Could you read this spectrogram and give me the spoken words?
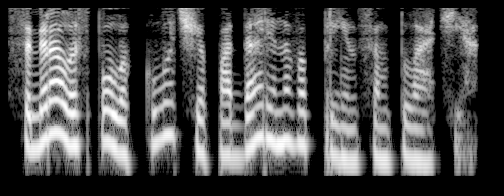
собирала с пола клочья подаренного принцем платья.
